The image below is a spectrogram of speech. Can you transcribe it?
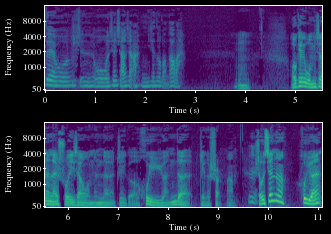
对，我先我我先想想啊，你先做广告吧。嗯，OK，我们现在来说一下我们的这个会员的这个事儿啊。嗯，首先呢，会员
